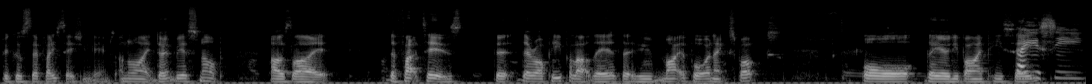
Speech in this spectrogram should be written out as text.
because they're PlayStation games." And I'm like, "Don't be a snob." I was like, "The fact is that there are people out there that who might have bought an Xbox, or they only buy PC." Now you see,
